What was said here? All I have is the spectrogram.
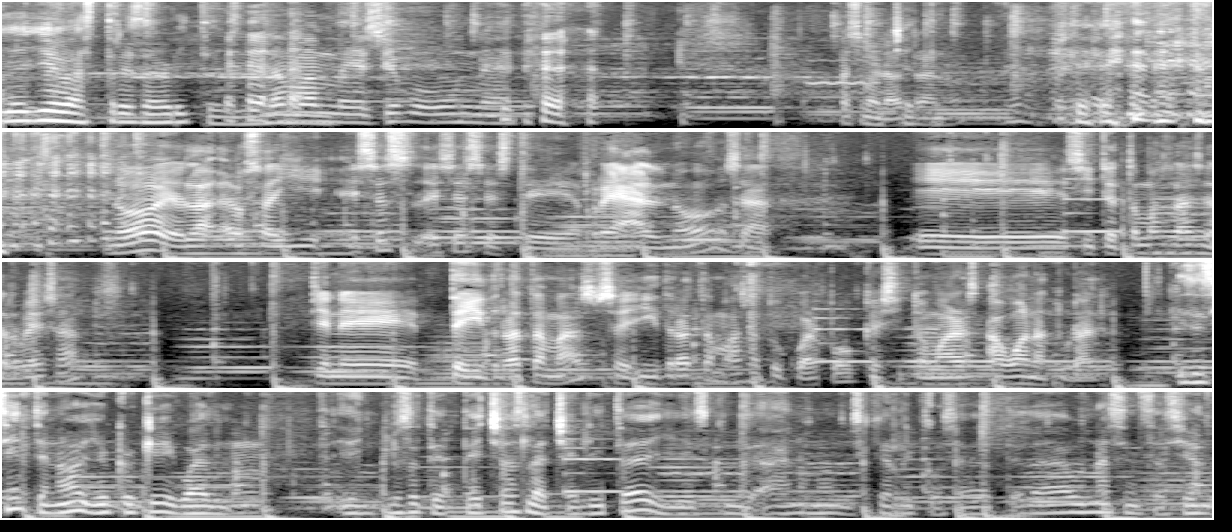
Güey, ya llevas tres ahorita. güey. No mames, llevo una. Pásame la otra, ¿no? No, la- o sea, y ese es, ese es este, real, ¿no? O sea, eh, si te tomas una cerveza, tiene, te hidrata más, se hidrata más a tu cuerpo que si tomaras agua natural. Y se siente, ¿no? Yo creo que igual, incluso te, te echas la chelita y es como, de, ah, no mames, qué rico. O sea, te da una sensación,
